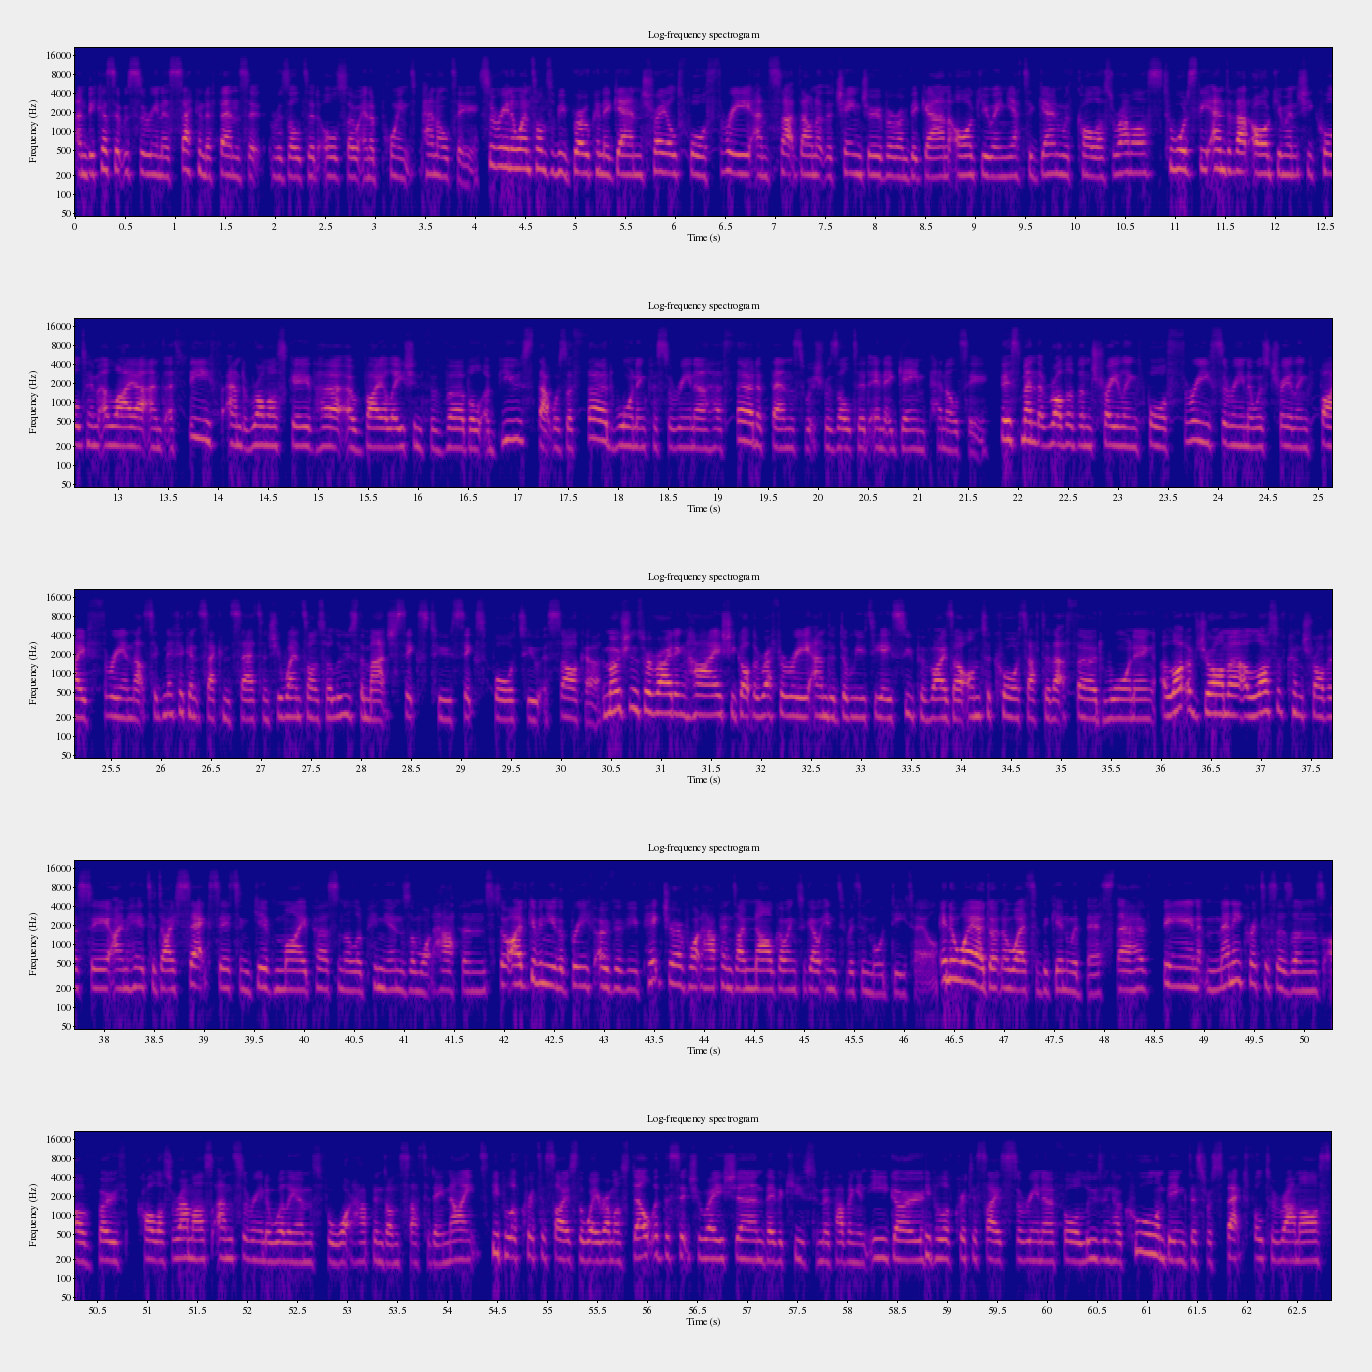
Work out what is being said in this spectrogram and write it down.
and because it was Serena's second offence, it resulted also in a point penalty. Serena went on to be broken again, trailed 4-3, and sat down at the changeover and began arguing yet again with Carlos Ramos. Towards the end of that argument, she called him a liar and a thief, and Ramos gave her a violation for verbal abuse. That was a third warning for Serena, her third offence, which resulted in a game penalty. This meant that rather than trailing 4-3, Serena was trailing 5-3 in that significant second set, and she went on to lose the match 6-2, 6-4 to Osaka. Emotions were riding high, she got the referee and a WTA supervisor onto court after that third warning. A lot of drama, a lot of controversy. I'm here to dissect it and give my personal opinions on what happened. So I've given you the brief overview picture of what happened, I'm now going to go into it in more detail. In a way, I don't know where to begin with this. There have been many criticisms of both Carlos Ramos and Serena Williams for what happened on Saturday night. People have criticised the way Ramos dealt with the situation, they've accused him of having an ego. People have criticised Serena for losing her cool and being disrespectful to Ramos,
